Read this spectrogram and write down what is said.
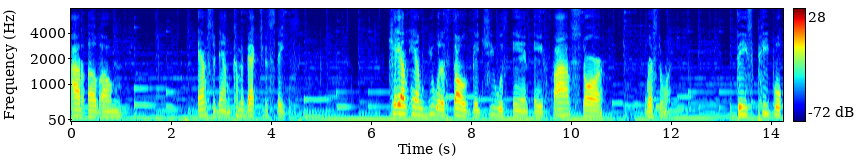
out of um, Amsterdam, coming back to the States, KLM, you would have thought that you was in a five-star restaurant. These people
